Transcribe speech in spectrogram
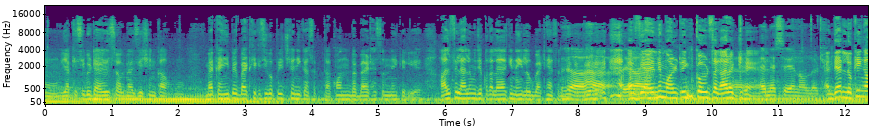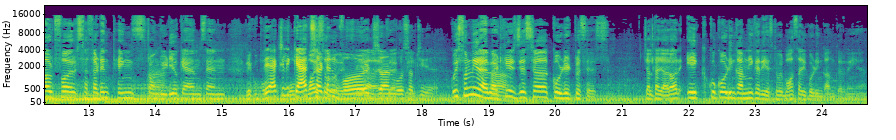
हूँ या किसी भी टेररिस्ट ऑर्गेनाइजेशन का हूँ मैं कहीं पे बैठ के किसी को प्रीच क्यों नहीं कर सकता? कौन बैठ सुनने के लिए? हाल फ़िलहाल मुझे पता लगा कि नहीं लोग बैठे हैं सुनने के लिए। एफबीआई ने मॉनिटरिंग कोड्स लगा रखे हैं NSA and all that and they are looking out for certain things from video cams and they actually catch certain words on वो सब चीज़ें कोई सुन नहीं रहा है बैठ के it's just a coded process चलता जा रहा है और एक को कोडिंग काम नहीं कर रही है इसके ऊपर बहुत सारी कोडिंग काम कर रही हैं।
